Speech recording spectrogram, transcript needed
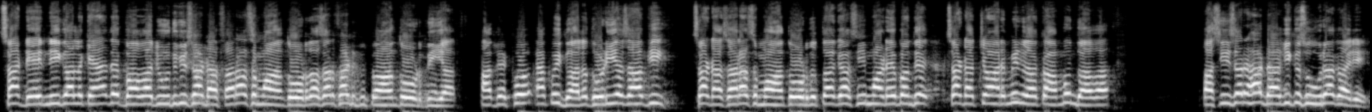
ਸਾਡੇ ਇੰਨੀ ਗੱਲ ਕਹਿਣ ਦੇ ਬਾਵਜੂਦ ਵੀ ਸਾਡਾ ਸਾਰਾ ਸਮਾਨ ਤੋੜਦਾ, ਸਰ ਸਾਡੀ ਦੁਕਾਨ ਤੋੜਦੀ ਆ। ਆ ਦੇਖੋ ਇਹ ਕੋਈ ਗੱਲ ਥੋੜੀ ਆ ਸਾਹਿਬ ਜੀ, ਸਾਡਾ ਸਾਰਾ ਸਮਾਨ ਤੋੜ ਦਿੱਤਾ ਗਿਆ, ਅਸੀਂ ਮਾੜੇ ਬੰਦੇ, ਸਾਡਾ 4 ਮਹੀਨੇ ਦਾ ਕੰਮ ਹੁੰਦਾ ਵਾ। ਅਸੀਂ ਸਰ, ਸਾਡਾ ਕੀ ਕਸੂਰ ਹੈਗਾ ਜੇ?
